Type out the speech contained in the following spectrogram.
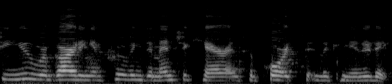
to you regarding improving dementia care and supports in the community.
